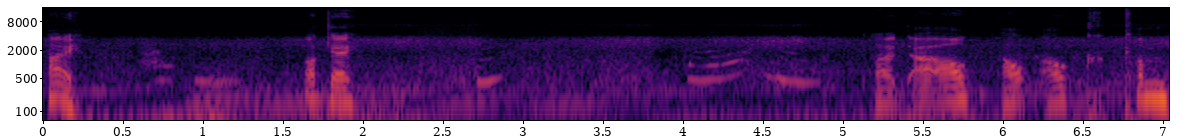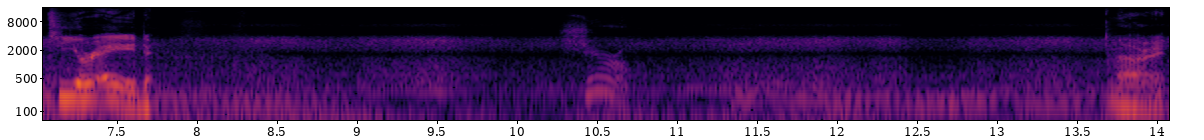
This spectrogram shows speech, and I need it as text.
Hi. Okay. Where are Uh, I'll, I'll, I'll c- come to your aid. Cheryl! All right.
